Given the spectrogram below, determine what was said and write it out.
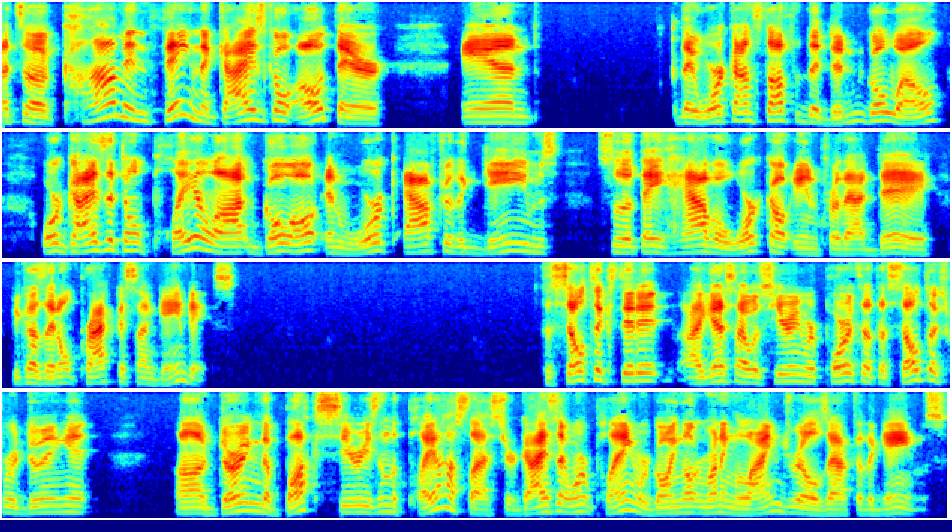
it's a common thing that guys go out there and they work on stuff that didn't go well or guys that don't play a lot go out and work after the games so that they have a workout in for that day because they don't practice on game days. The Celtics did it. I guess I was hearing reports that the Celtics were doing it uh, during the Bucks series in the playoffs last year. Guys that weren't playing were going out and running line drills after the games.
